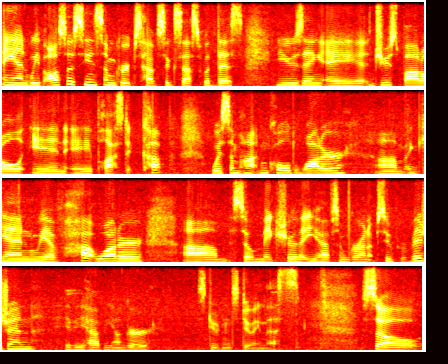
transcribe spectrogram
And we've also seen some groups have success with this using a juice bottle in a plastic cup with some hot and cold water. Um, again, we have hot water, um, so make sure that you have some grown-up supervision if you have younger students doing this. So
